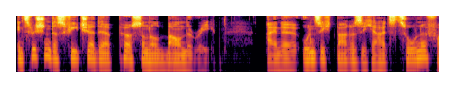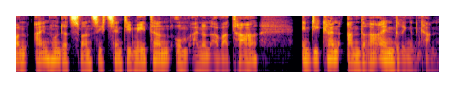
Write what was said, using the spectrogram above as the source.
inzwischen das Feature der Personal Boundary – eine unsichtbare Sicherheitszone von 120 Zentimetern um einen Avatar, in die kein anderer eindringen kann.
